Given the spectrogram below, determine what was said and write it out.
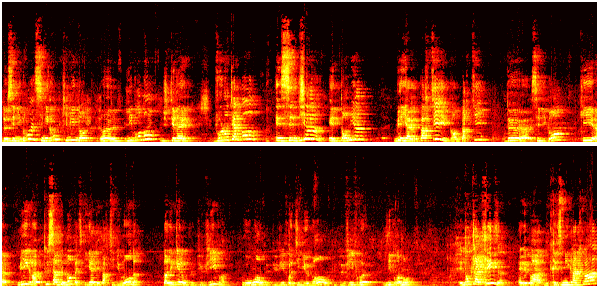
de ces migrants et de ces migrantes qui migrent euh, librement, je dirais volontairement, et c'est bien, et tant mieux. Mais il y a une partie, une grande partie de ces migrants qui migrent tout simplement parce qu'il y a des parties du monde dans lesquelles on ne peut plus vivre, ou au moins on ne peut plus vivre dignement, on ne peut plus vivre librement. Et donc la crise, elle n'est pas une crise migratoire,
